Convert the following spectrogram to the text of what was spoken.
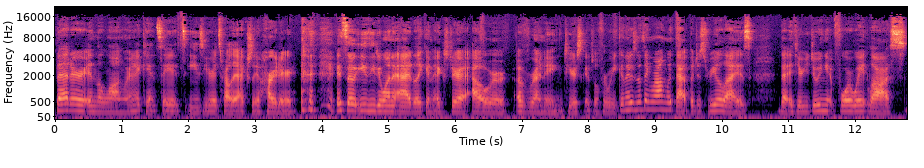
better in the long run. I can't say it's easier. It's probably actually harder. it's so easy to want to add like an extra hour of running to your schedule for a week. And there's nothing wrong with that, but just realize that if you're doing it for weight loss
